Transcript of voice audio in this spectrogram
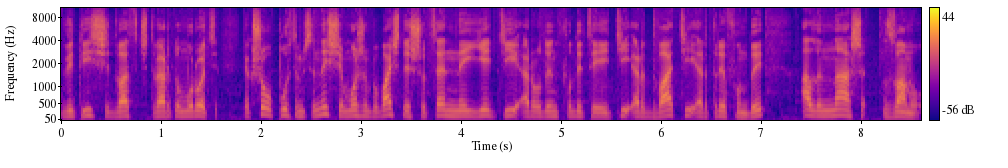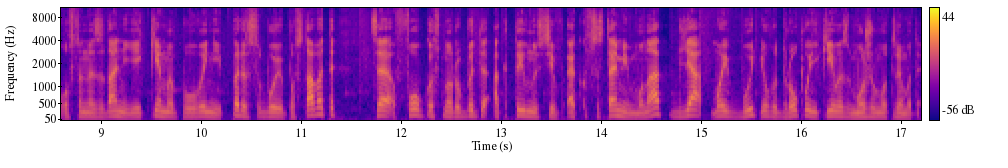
в 2024 році. Якщо опустимося нижче, можемо побачити, що це не є TR1 фонди, це є TR2, TR3 фонди. Але наше з вами основне завдання, яке ми повинні перед собою поставити, це фокусно робити активності в екосистемі Монад для майбутнього дропу, який ми зможемо отримати.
